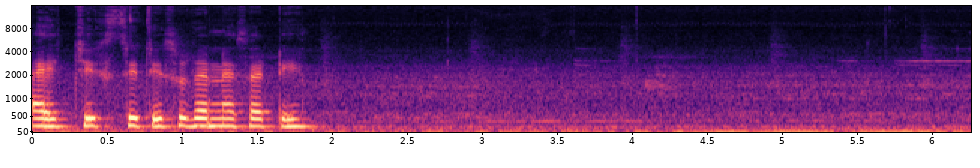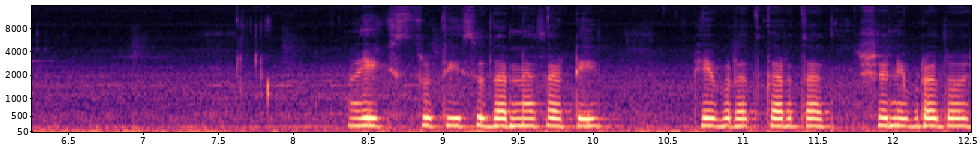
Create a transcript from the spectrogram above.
ऐच्छिक स्थिती सुधारण्यासाठी एक स्तुती सुधारण्यासाठी हे व्रत करतात. शनिप्रदोष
